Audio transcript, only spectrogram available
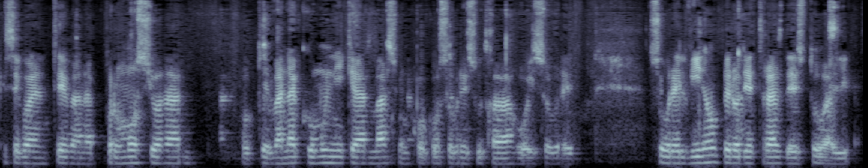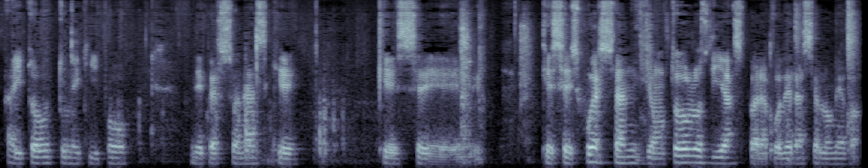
que seguramente van a promocionar o que van a comunicar más un poco sobre su trabajo y sobre, sobre el vino, pero detrás de esto hay, hay todo un equipo de personas que, que, se, que se esfuerzan digamos, todos los días para poder hacerlo mejor.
